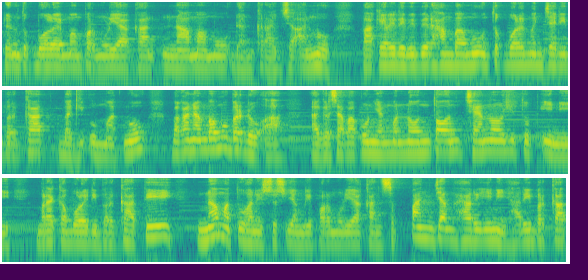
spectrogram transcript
dan untuk boleh mempermuliakan namamu dan kerajaanmu. Pakai di bibir hambamu untuk boleh menjadi berkat bagi umatmu, bahkan hambamu berdoa agar siapa pun yang menonton channel YouTube ini, mereka boleh diberkati, nama Tuhan Yesus yang dipermuliakan sepanjang hari ini, hari berkat,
